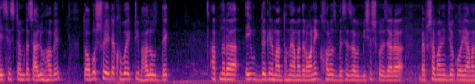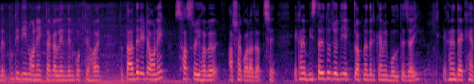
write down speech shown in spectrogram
এই সিস্টেমটা চালু হবে। তো অবশ্যই এটা খুব একটি ভালো উদ্যোগ। আপনারা এই উদ্যোগের মাধ্যমে আমাদের অনেক খরচ বেঁচে যাবে, বিশেষ করে যারা ব্যবসা বাণিজ্য করে আমাদের প্রতিদিন অনেক টাকা লেনদেন করতে হয়, তো তাদের এটা অনেক সাশ্রয়ী হবে আশা করা যাচ্ছে। এখানে বিস্তারিত যদি একটু আপনাদেরকে আমি বলতে যাই, এখানে দেখেন,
